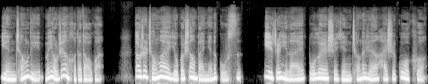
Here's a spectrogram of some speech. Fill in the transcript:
隐城里没有任何的道观，倒是城外有个上百年的古寺。一直以来，不论是隐城的人还是过客。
